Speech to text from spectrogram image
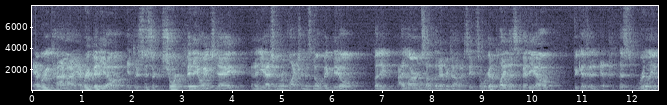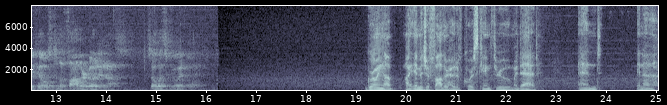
every time I, every video, it, there's just a short video each day, and then you have some reflection. It's no big deal, but it, I learn something every time I see it. So we're going to play this video because it, it, this really appeals to the fatherhood in us. So let's go ahead and play. Growing up, my image of fatherhood, of course, came through my dad, and in a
